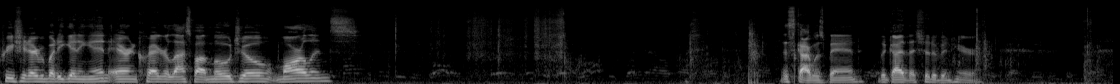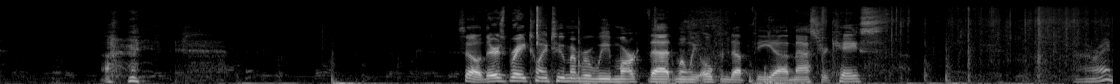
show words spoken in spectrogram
Appreciate everybody getting in. Aaron Kreger, Last Spot Mojo, Marlins. This guy was banned. The guy that should have been here. All right. So there's break 22. Remember, we marked that when we opened up the uh, master case. All right.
